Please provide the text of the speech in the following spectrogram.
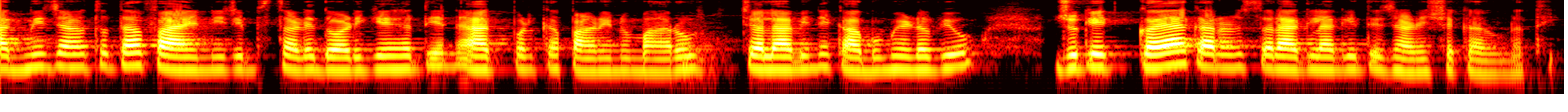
આગની જાણ થતાં ફાયરની ટીમ સ્થળે દોડી ગઈ હતી અને આગ પર પાણીનો મારો ચલાવીને કાબુ મેળવ્યો, જો કે કયા કારણસર આગ લાગી તે જાણી શકાયું નથી.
